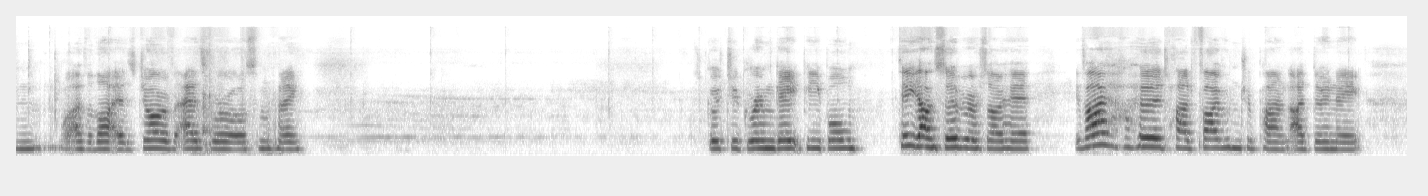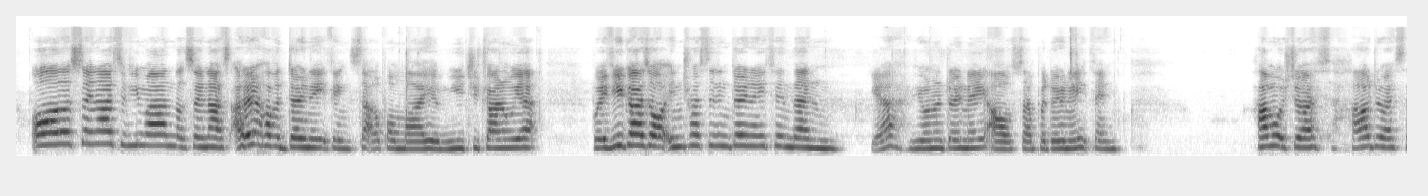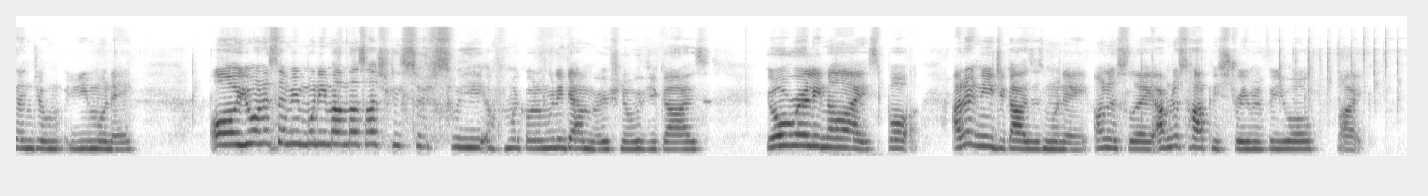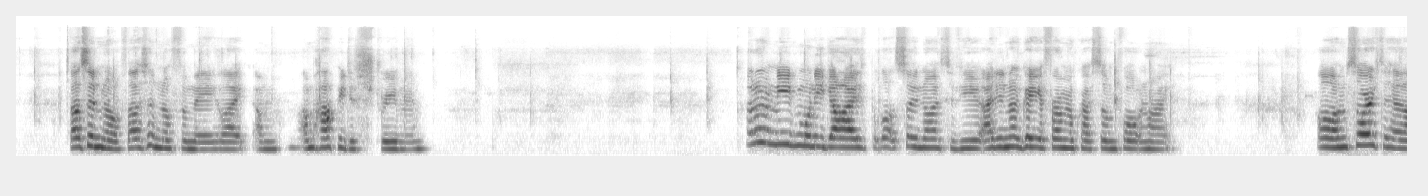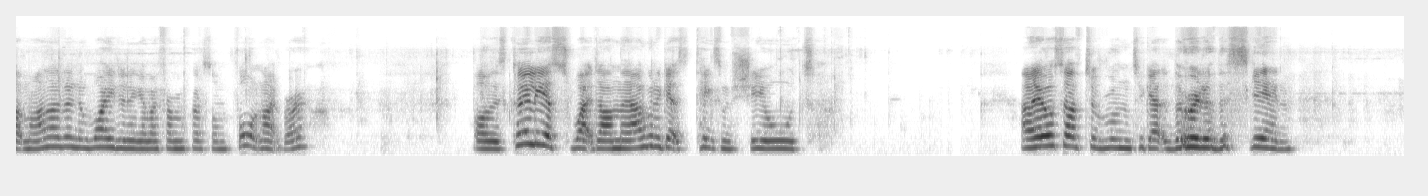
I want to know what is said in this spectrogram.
mm, whatever that is, jar of Ezra or something. Let's go to Grim Gate, people. Take down Cerberus out here. If I heard had £500, I'd donate Oh, that's so nice of you, man. That's so nice. I don't have a donate thing set up on my um, YouTube channel yet. But if you guys are interested in donating, then yeah, if you want to donate, I'll set up a donate thing. How much do I, how do I send you, you money? Oh, you want to send me money, man? That's actually so sweet. Oh my god, I'm going to get emotional with you guys. You're really nice, but I don't need you guys' money. Honestly, I'm just happy streaming for you all. Like, that's enough. That's enough for me. Like I'm I'm happy just streaming. I don't need money guys, but that's so nice of you. I did not get your friend request on Fortnite. Oh, I'm sorry to hear that, man. I don't know why you didn't get my friend request on Fortnite, bro. Oh, there's clearly a sweat down there. I'm gonna get take some shields. And I also have to run to get rid of the skin.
